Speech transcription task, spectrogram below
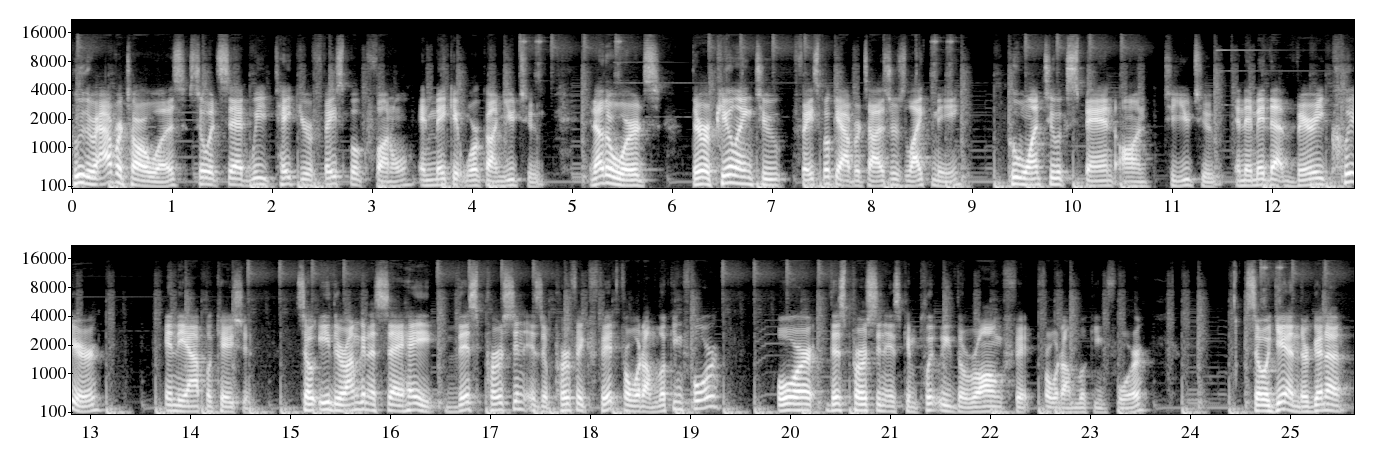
who their avatar was. So it said, we take your Facebook funnel and make it work on YouTube. In other words, they're appealing to Facebook advertisers like me who want to expand on to YouTube. And they made that very clear in the application. So either I'm going to say, hey, this person is a perfect fit for what I'm looking for, or this person is completely the wrong fit for what I'm looking for. So again, they're going to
